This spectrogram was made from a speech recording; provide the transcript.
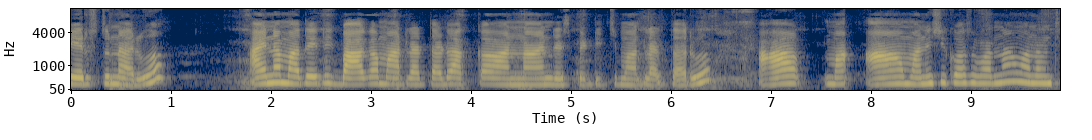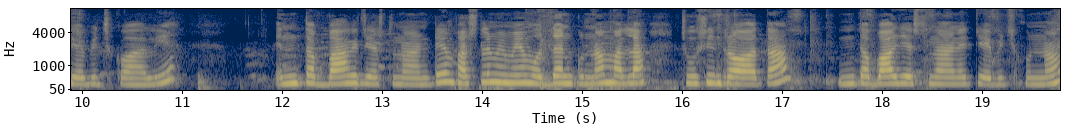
పేరుస్తున్నారు. ఆయన మాతో అయితే బాగా మాట్లాడతాడు అక్క అన్న అని రెస్పెక్ట్ ఇచ్చి మాట్లాడతారు. ఆ మా ఆ మనిషి కోసమన్నా మనం చేపించుకోవాలి. ఎంత బాగా చేస్తున్నా అంటే ఫస్ట్లో మేమేం వద్దనుకున్నాం మళ్ళీ చూసిన తర్వాత ఇంత బాగా చేస్తున్నా అనేది చేపించుకున్నాం.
